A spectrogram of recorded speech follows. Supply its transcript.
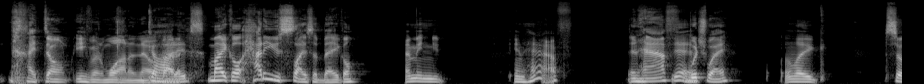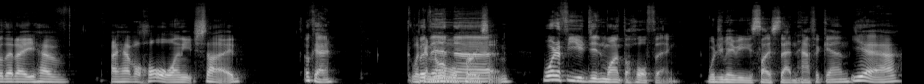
I don't even want to know God, about it. Michael, how do you slice a bagel I mean, you, in half, in half? Yeah. Which way? like so that I have I have a hole on each side, Okay. like But a then, normal uh, person. What if you didn't want the whole thing? Would you maybe slice that in half again? Yeah,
